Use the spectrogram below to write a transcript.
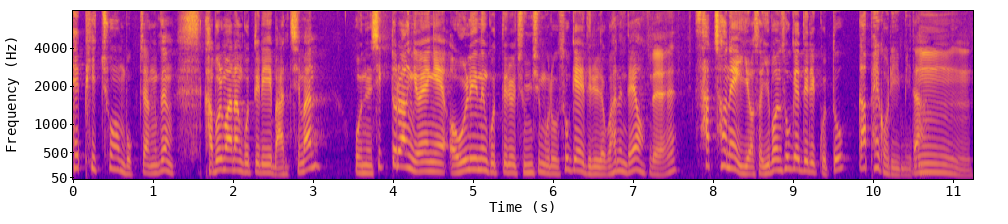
해피 초원 목장 등 가볼 만한 곳들이 많지만 오늘 식도락 여행에 어울리는 곳들을 중심으로 소개해 드리려고 하는데요. 네. 사천에 이어서 이번 소개해 드릴 곳도 카페 거리입니다. 음,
